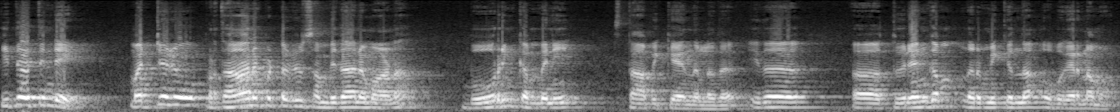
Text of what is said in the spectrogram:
ഇദ്ദേഹത്തിന്റെ മറ്റൊരു പ്രധാനപ്പെട്ട ഒരു സംവിധാനമാണ് ബോറിംഗ് കമ്പനി സ്ഥാപിക്കുക എന്നുള്ളത് ഇത് തുരങ്കം നിർമ്മിക്കുന്ന ഉപകരണമാണ്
